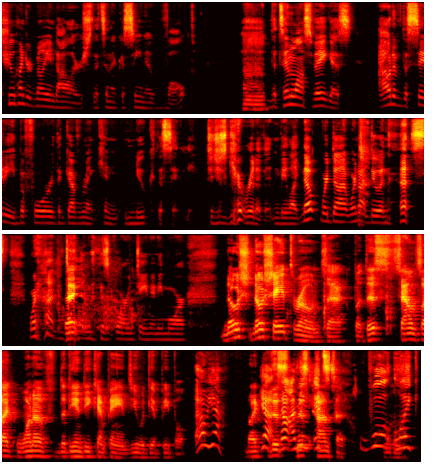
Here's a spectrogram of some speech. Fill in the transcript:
two hundred million dollars that's in their casino vault uh, Mhm. that's in Las Vegas out of the city before the government can nuke the city to just get rid of it and be like, nope, we're done. We're not doing this. We're not dealing with this quarantine anymore. No, sh- no shade thrown, Zach. But this sounds like one of the D and D campaigns you would give people. Oh yeah. Like Yeah, this, no, I this mean, it's- concept. Well, Mhm. like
